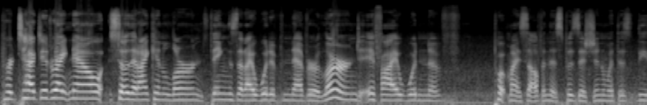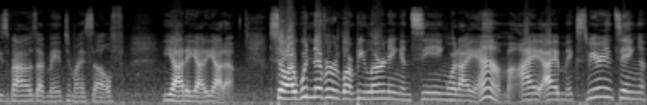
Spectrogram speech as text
protected right now so that I can learn things that I would have never learned if I wouldn't have put myself in this position with this, these vows I've made to myself, yada, yada, yada. So I would never lear- be learning and seeing what I am. I, I'm experiencing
